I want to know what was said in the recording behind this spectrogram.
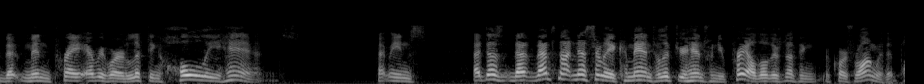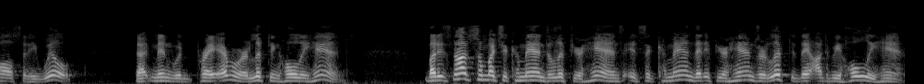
that men pray everywhere lifting holy hands. That means, that doesn't, that, that's not necessarily a command to lift your hands when you pray, although there's nothing, of course, wrong with it. Paul said he willed that men would pray everywhere lifting holy hands. But it's not so much a command to lift your hands, it's a command that if your hands are lifted, they ought to be holy hands.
